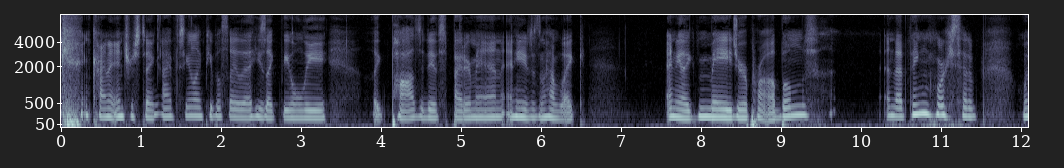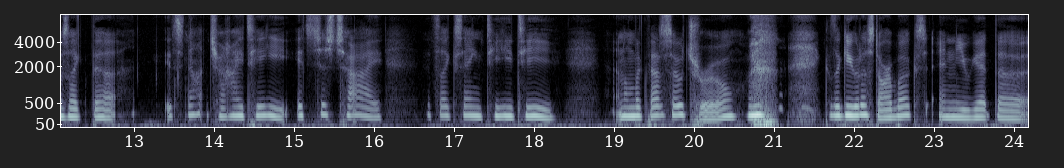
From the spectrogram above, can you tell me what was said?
kind of interesting. I've seen like people say that he's like the only like positive Spider-Man and he doesn't have like any like major problems. And that thing where he said was like the it's not chai tea, it's just chai. It's like saying tea tea. And I'm like that's so true. Cuz like you go to Starbucks and you get the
